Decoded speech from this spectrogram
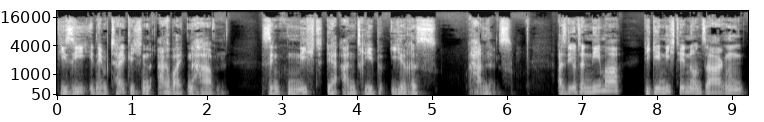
die sie in dem täglichen Arbeiten haben, sind nicht der Antrieb ihres Handelns. Also die Unternehmer, die gehen nicht hin und sagen,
